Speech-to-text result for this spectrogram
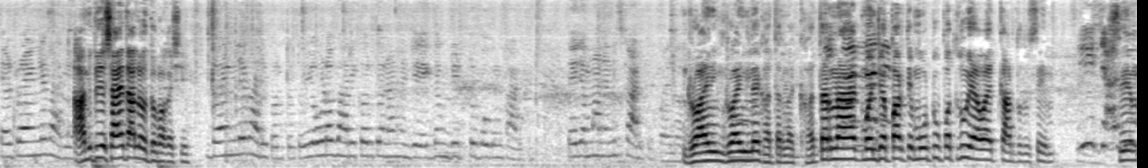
त्या ड्रॉइंग लय भारी आम्ही तुझ्या शाळेत आलो होतो मागाशी. ड्रॉइंग लय भारी करतो तो. एवढं भारी करतो ना म्हणजे एकदम डिट्टो बघून काढतो. त्याच्या मनानेच काढतो. ड्रॉइंग ड्रॉइंग लय खतरनाक. खतरनाक म्हणजे पार ते मोठू पतलू यावायत काढतो तू सेम सेम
